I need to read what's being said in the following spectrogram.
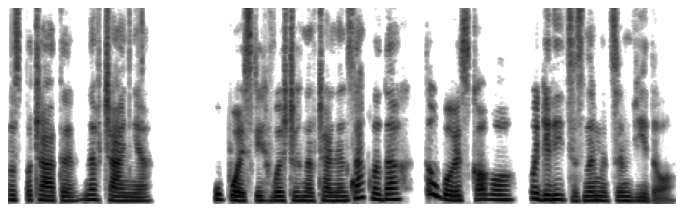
розпочати навчання у польських вищих навчальних закладах, то обов'язково поділіться з ними цим відео.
